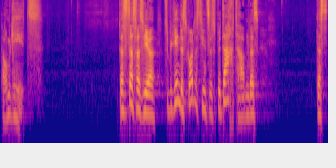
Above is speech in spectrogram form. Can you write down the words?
Darum geht's. Das ist das, was wir zu Beginn des Gottesdienstes bedacht haben, dass, dass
